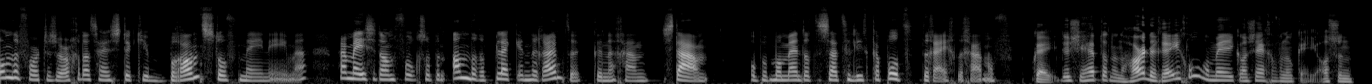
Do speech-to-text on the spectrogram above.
om ervoor te zorgen dat zij een stukje brandstof meenemen, waarmee ze dan volgens op een andere plek in de ruimte kunnen gaan staan op het moment dat de satelliet kapot dreigt te gaan. Of... Oké, dus je hebt dan een harde regel waarmee je kan zeggen van oké, als een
